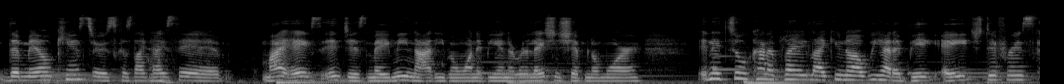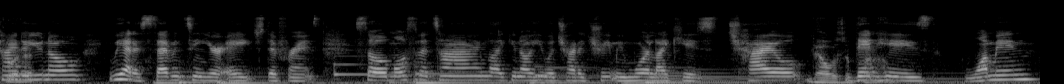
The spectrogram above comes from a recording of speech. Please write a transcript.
the male cancers because, like I said, my ex, it just made me not even want to be in a relationship no more. And it too kind of played like, you know, we had a big age difference, kind of, Right. you know. We had a 17 year age difference. So most of the time, like, you know, he would try to treat me more like his child That was the than problem. his woman.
